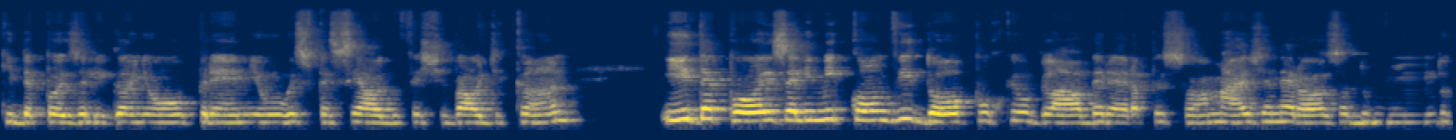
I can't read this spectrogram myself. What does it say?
que depois ele ganhou o prêmio especial do Festival de Cannes, e depois ele me convidou, porque o Glauber era a pessoa mais generosa do mundo,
